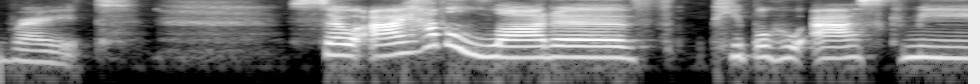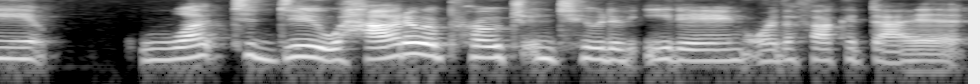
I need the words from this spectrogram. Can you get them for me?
right so i have a lot of people who ask me what to do, how to approach intuitive eating or the it diet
